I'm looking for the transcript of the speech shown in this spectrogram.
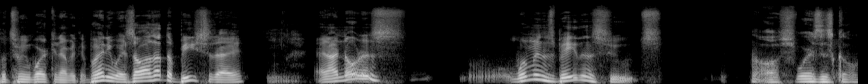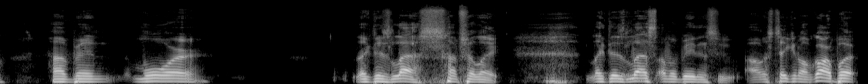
between work and everything. But anyway, so I was at the beach today, and I noticed women's bathing suits Oh, where's this going? have been more like there's less. I feel like like there's less of a bathing suit. I was taken off guard, but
